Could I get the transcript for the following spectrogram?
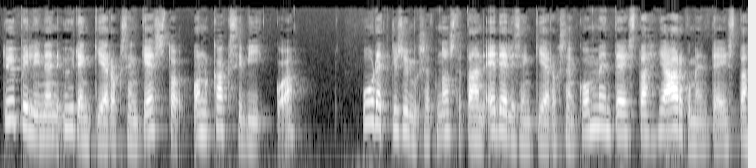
Tyypillinen yhden kierroksen kesto on kaksi viikkoa. Uudet kysymykset nostetaan edellisen kierroksen kommenteista ja argumenteista,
